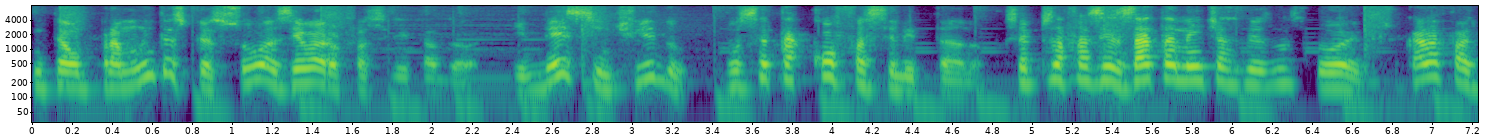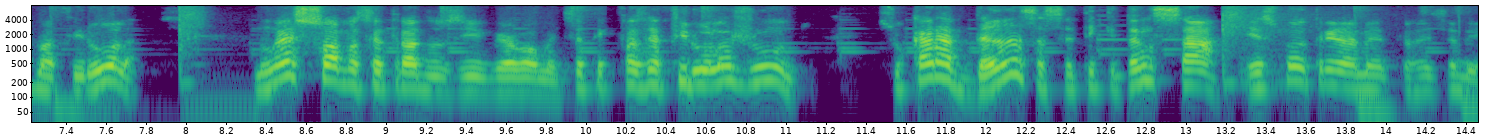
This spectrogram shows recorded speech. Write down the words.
Então, para muitas pessoas, eu era o facilitador. E nesse sentido, você está co-facilitando. Você precisa fazer exatamente as mesmas coisas. Se o cara faz uma firula, não é só você traduzir verbalmente, você tem que fazer a firula junto. Se o cara dança, você tem que dançar. Esse foi o treinamento que eu recebi.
